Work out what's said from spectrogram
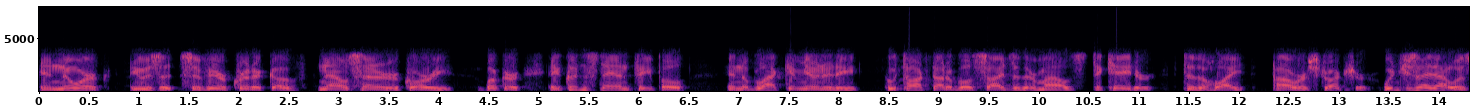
in Newark. He was a severe critic of now Senator Cory Booker. He couldn't stand people in the black community who talked out of both sides of their mouths to cater to the white power structure. Wouldn't you say that was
